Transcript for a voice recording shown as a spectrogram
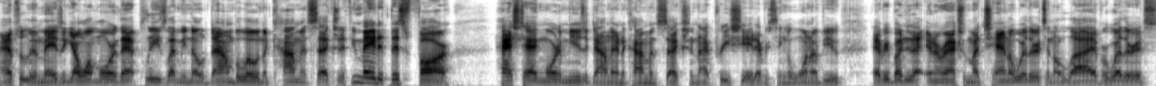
Absolutely amazing. Y'all want more of that? Please let me know down below in the comment section. If you made it this far, hashtag more to music down there in the comments section. I appreciate every single one of you. Everybody that interacts with my channel, whether it's in a live or whether it's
